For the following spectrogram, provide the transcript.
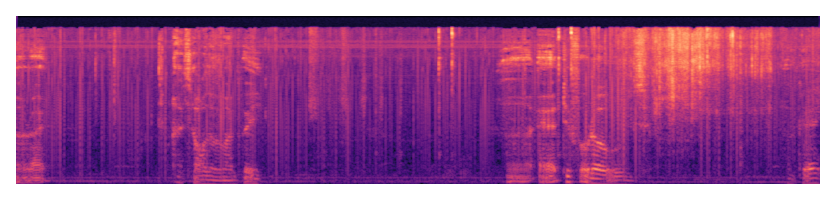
All right. That's all over my page. Uh, add to photos. Okay.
